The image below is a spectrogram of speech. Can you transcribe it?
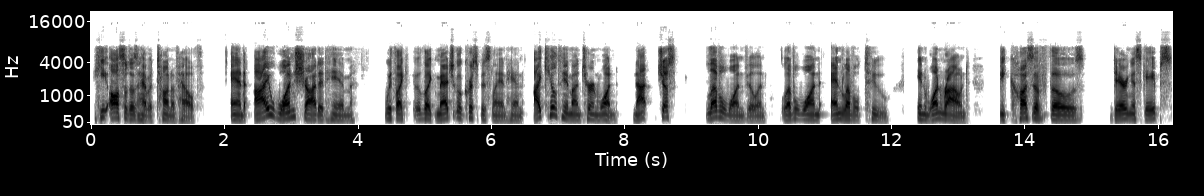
He also doesn't have a ton of health, and I one shotted him with like like Magical Christmas Land hand. I killed him on turn one, not just level one villain, level one and level two in one round because of those daring escapes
